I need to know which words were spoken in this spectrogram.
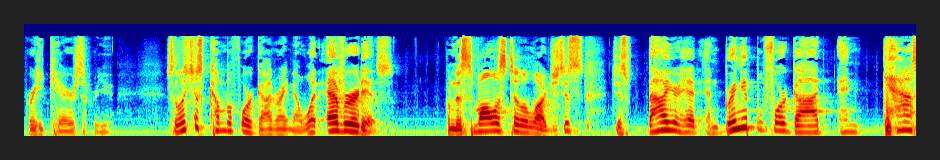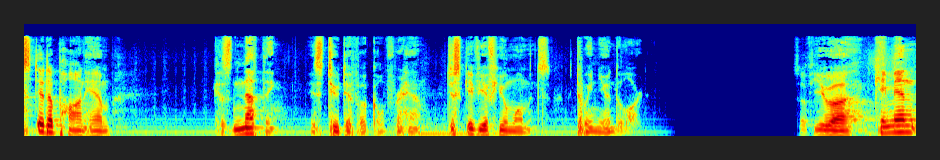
for he cares for you. So let's just come before God right now, whatever it is from the smallest to the largest. Just, just bow your head and bring it before God and cast it upon Him because nothing is too difficult for Him. Just give you a few moments between you and the Lord. So, if you uh, came in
